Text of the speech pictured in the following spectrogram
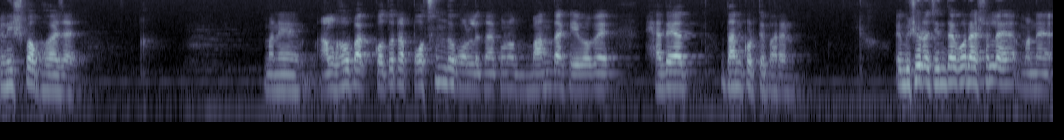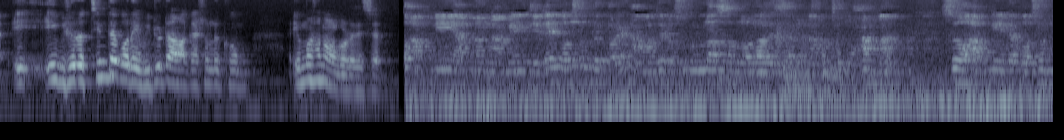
নিষ্পাপ হয়ে যায়। মানে আল্লাহ পাক কতটা পছন্দ করলে তার কোনো বান্দাকে এভাবে হেদায়াত দান করতে পারেন। এই বিষয়টা চিন্তা করে আসলে মানে এই এই বিষয়টা চিন্তা করে এই ভিডিওটা আমাকে আসলে খুব ইমোশনাল করে দিছে আপনি আপনার নামে যেটাই পছন্দ করেন, আমাদের রসুল্লাহ সাল্লাল্লাহু আলাইহি নাম হচ্ছে মুহাম্মদ। সো আপনি এটা পছন্দ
